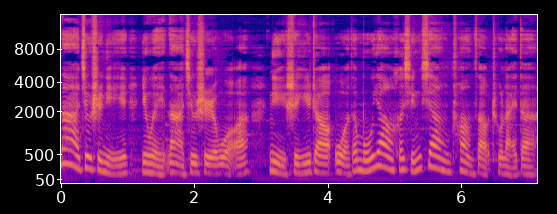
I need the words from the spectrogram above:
那就是你，因为那就是我。你是依照我的模样和形象创造出来的。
